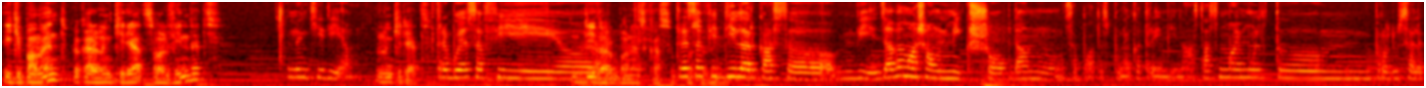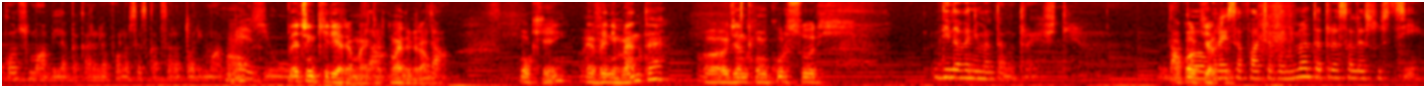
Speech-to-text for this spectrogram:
echipament pe care îl închiriați sau îl vindeți, Îl închiriem. îl închiriați. Trebuie să fii... uh, Dealer bănesc ca să Trebuie poți să fii vinzi. dealer ca să vinzi. Avem așa un mic shop, dar nu se poate spune că trăim din asta. Sunt mai mult uh, produsele consumabile pe care le folosesc cățărătorii, magneziu. Deci închiriere mai, da, mai degrabă. Da. Ok. Evenimente, uh, gen concursuri, Din evenimente nu trăiești. Dacă Acolo cheltui. vrei să faci evenimente, trebuie să le susții.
